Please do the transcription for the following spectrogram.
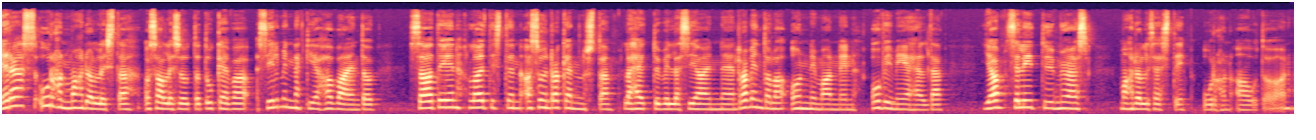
Eräs Urhon mahdollista osallisuutta tukeva silminnäkijä havainto saatiin laitisten asuinrakennusta lähettyvillä sijainneen ravintola Onnimannin ovimieheltä, ja se liittyy myös mahdollisesti Urhon autoon.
